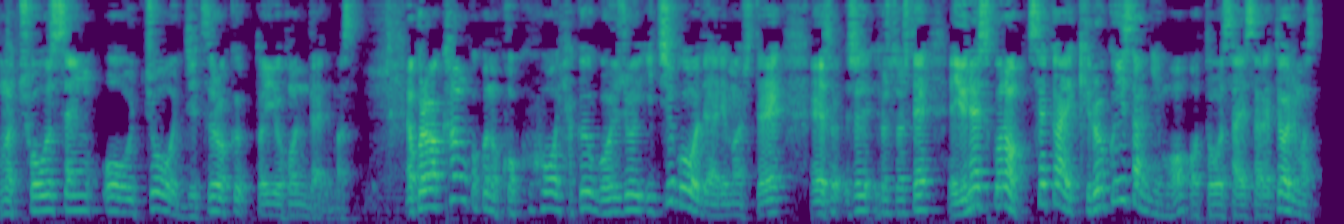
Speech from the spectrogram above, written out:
この朝鮮王朝実録という本であります。これは韓国の国宝151号でありまして、そしてユネスコの世界記録遺産にも搭載されております。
